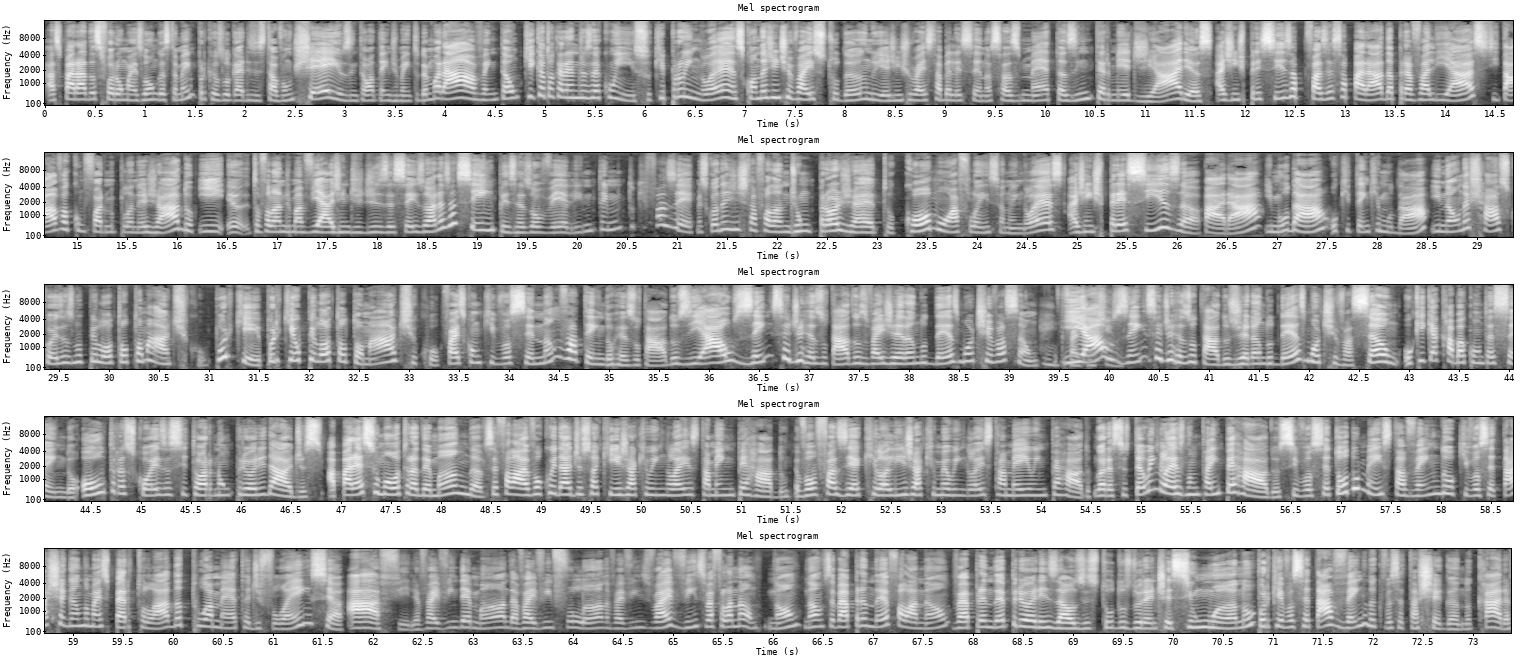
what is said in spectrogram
As paradas foram mais longas também, porque os lugares estavam cheios, então o atendimento demorava. Então, o que, que eu tô querendo dizer com isso? Que pro inglês, quando a gente vai estudando e a gente vai estabelecendo essas metas intermediárias, a gente precisa fazer essa parada para avaliar se estava conforme planejado. E eu tô falando de uma viagem de 16 horas, é simples resolver ali, não tem muito o que fazer. Mas quando a gente tá falando de um projeto como a fluência no inglês, a gente precisa parar e mudar o que tem que mudar e não deixar as coisas no piloto automático. Por quê? Porque o piloto automático faz com que você não vá tendo resultados e a ausência de resultados vai gerando desmotivação. Hum, e a sentido. ausência de resultados gerando desmotivação, o que, que acaba acontecendo? Outras coisas se tornam prioridades. Aparece uma outra demanda, você fala, ah, eu vou cuidar disso aqui, já que o inglês tá meio emperrado. Eu vou fazer aquilo ali, já que o meu inglês tá meio emperrado. Agora, se o teu inglês não tá emperrado, se você todo mês tá vendo que você tá chegando mais perto lá da tua meta de fluência, ah, filha, vai vir demanda, vai vir fulano, vai vir, vai vir, você vai falar, não, não, não, você vai aprender a falar não, vai aprender a priorizar os estudos durante esse um ano, porque você tá vendo que você tá chegando, cara,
